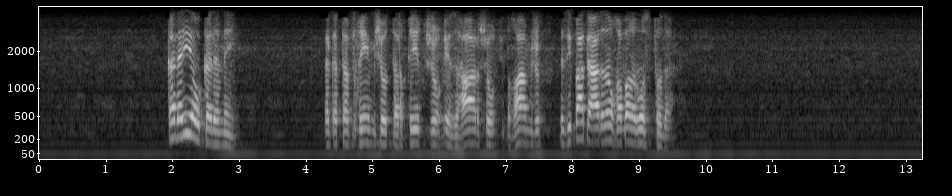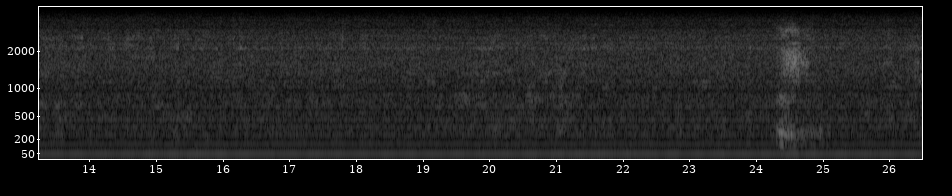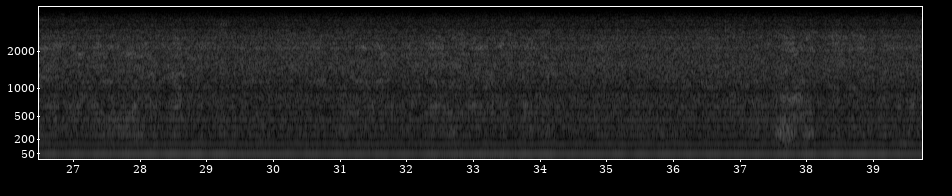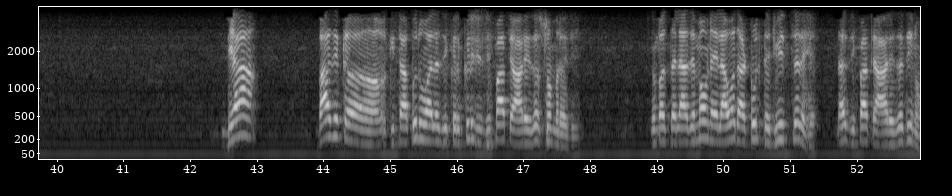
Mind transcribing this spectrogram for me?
کله یو کله نه لکه تفخیم شو ترقیق شو اظهار شو ادغام شو د صفات عارضه خبره رستو ده بیا بعض کتابونو والا ذکر کړی چې صفات عارضه څومره دي نو بس د لازمه نه علاوه دا ټول تجوید څه ده دا صفات عارضه دي نو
